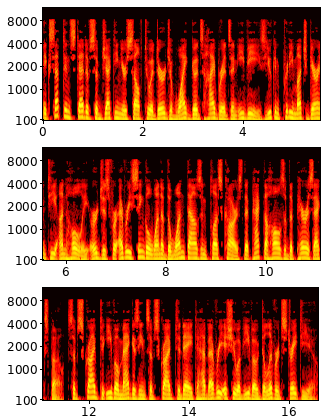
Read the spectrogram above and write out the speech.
Except instead of subjecting yourself to a dirge of white goods hybrids and EVs you can pretty much guarantee unholy urges for every single one of the 1,000 plus cars that pack the halls of the Paris Expo. Subscribe to Evo magazine Subscribe today to have every issue of Evo delivered straight to you.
